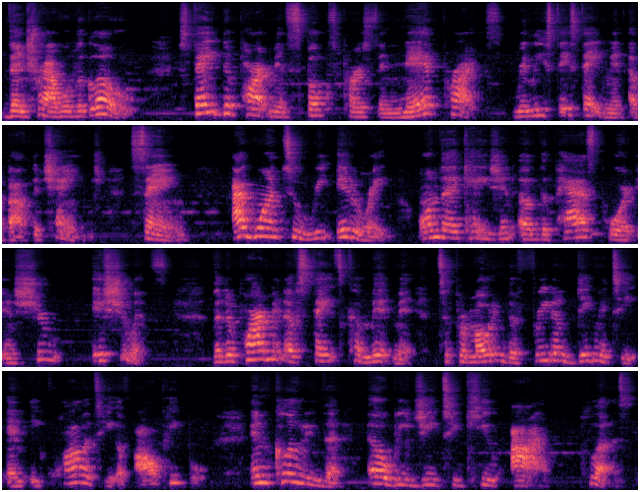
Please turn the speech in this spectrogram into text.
than travel the globe. State Department spokesperson Ned Price released a statement about the change, saying, I want to reiterate on the occasion of the passport issuance the Department of State's commitment to promoting the freedom, dignity, and equality of all people, including the LBGTQI plus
